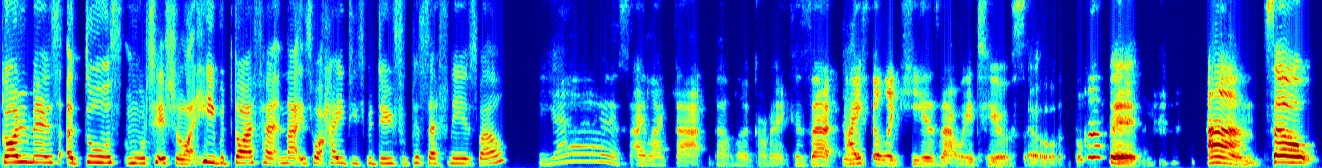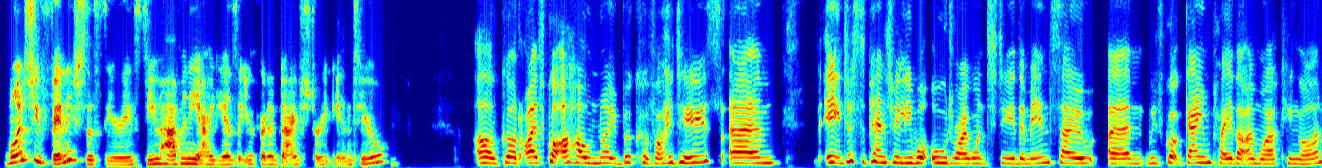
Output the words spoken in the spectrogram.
Gomez adores Morticia, like he would die for her, and that is what Hades would do for Persephone as well. yes, I like that that look on it because that Yeah. I feel like he is that way too. So love it. Um, so once you finish the series, do you have any ideas that you're going to dive straight into? Oh god, I've got a whole notebook of ideas. Um it just depends really what order I want to do them in. So um we've got gameplay that I'm working on.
